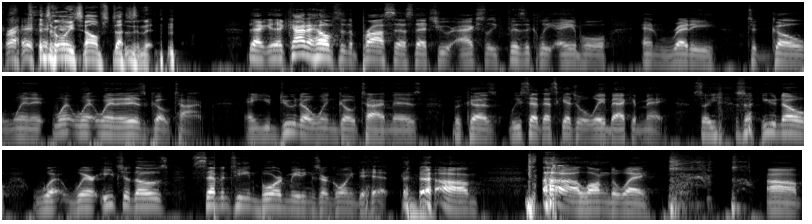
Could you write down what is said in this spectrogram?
right. It always helps, doesn't it? that that kind of helps in the process that you're actually physically able and ready to go when it when, when when it is go time, and you do know when go time is because we set that schedule way back in May. So you, so you know what where each of those 17 board meetings are going to hit um, along the way. Um,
